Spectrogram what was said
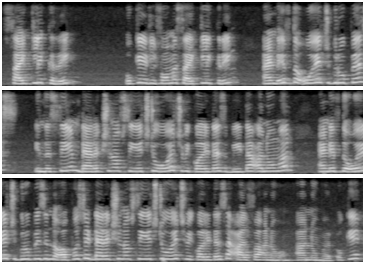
cyclic ring. Okay, it will form a cyclic ring. And if the OH group is in the same direction of CH2OH, we call it as beta anomer. And if the OH group is in the opposite direction of CH2OH, we call it as alpha anomer. Okay.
